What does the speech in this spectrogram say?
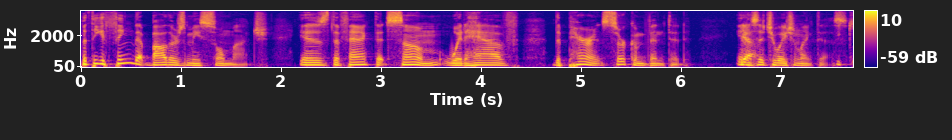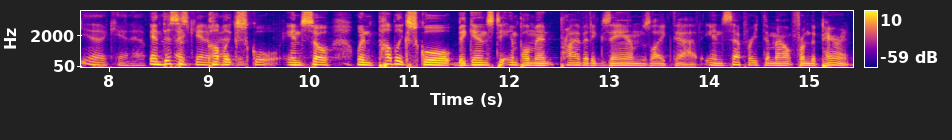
But the thing that bothers me so much is the fact that some would have the parents circumvented in Yeah. a situation like this. Yeah, it can't happen. And this I is public imagine. school. And so when public school begins to implement private exams like that and separate them out from the parent,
